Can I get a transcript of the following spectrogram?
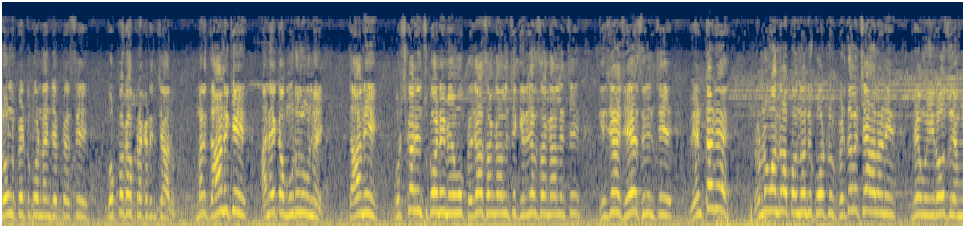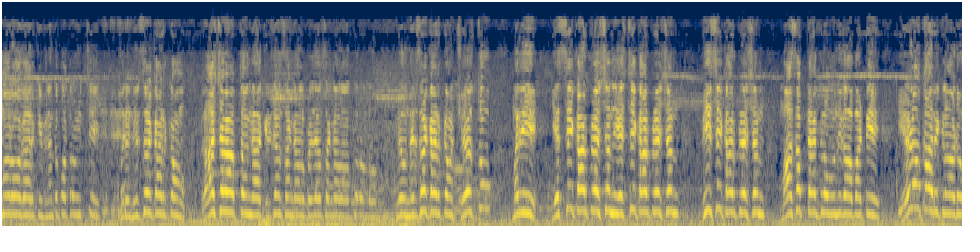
లోన్లు పెట్టుకోండి అని చెప్పేసి గొప్పగా ప్రకటించారు. మరి దానికి అనేక ముడులు ఉన్నాయి. దాన్ని పురస్కరించుకొని మేము ప్రజా సంఘాల నుంచి గిరిజన సంఘాల నుంచి గిరిజన జేఏసీ నుంచి వెంటనే రెండు వందల పంతొమ్మిది కోట్లు విడుదల చేయాలని మేము ఈ రోజు ఎంఆర్ఓ గారికి వినతిపత్రం ఇచ్చి మరి నిరసన కార్యక్రమం రాష్ట్ర వ్యాప్తంగా గిరిజన సంఘాలు ప్రజా సంఘాల ఆధ్వర్యంలో మేము నిరసన కార్యక్రమం చేస్తూ మరి SC corporation ST corporation BC corporation మాసప్ ట్యాంక్లో ఉంది కాబట్టి ఏడో తారీఖు నాడు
